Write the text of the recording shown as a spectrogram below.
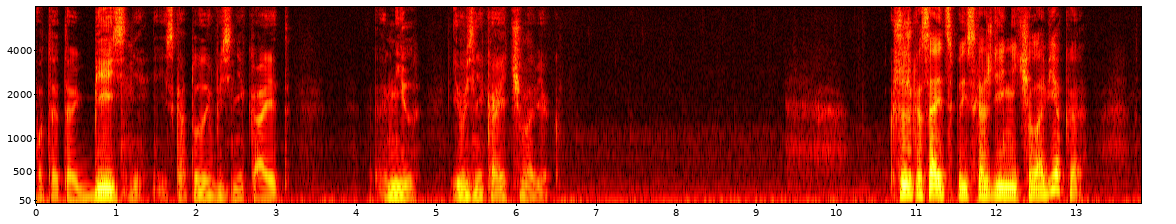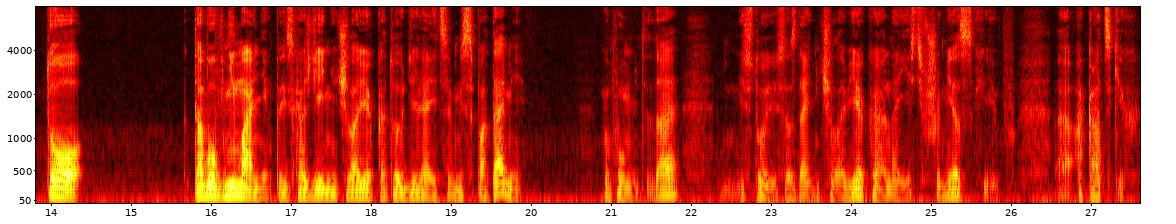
вот этой бездне, из которой возникает мир и возникает человек. Что же касается происхождения человека, то того внимания к происхождению человека, который уделяется в Месопотамии, вы помните, да, историю создания человека, она есть в шумерских, в э, акадских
